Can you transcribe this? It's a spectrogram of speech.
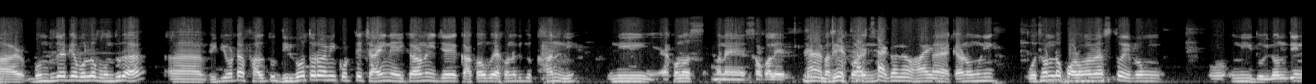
আর বন্ধুদেরকে বলব বন্ধুরা ভিডিওটা ফালতু দীর্ঘতর আমি করতে চাই না এই কারণেই যে কাকাবাবু এখনও কিছু খাননি উনি এখনও মানে সকালে হ্যাঁ। এখনও হ্যাঁ কারণ উনি প্রচণ্ড কর্মব্যস্ত এবং উনি দৈনন্দিন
